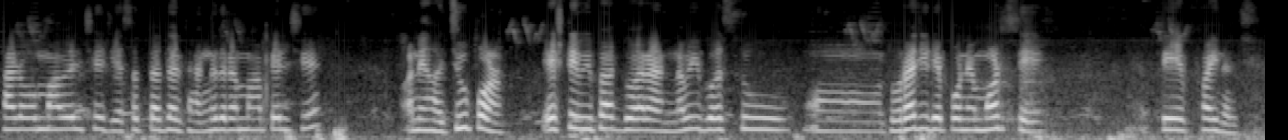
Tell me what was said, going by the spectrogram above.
ફાળવવામાં આવેલ છે, જે સત્તાધાર ધાંગધ્રામાં આપેલ છે. અને હજુ પણ એસટી વિભાગ દ્વારા નવી બસો ધોરાજી ડેપોને મળશે તે ફાઇનલ છે.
